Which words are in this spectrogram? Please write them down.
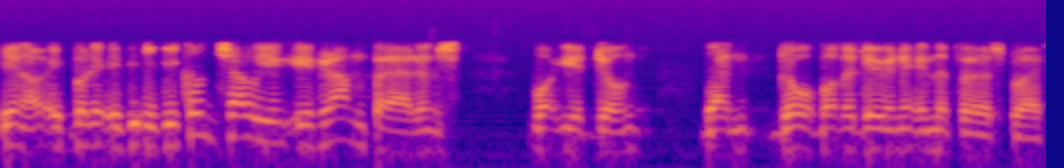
You know, if- but if, if you couldn't tell your, your grandparents what you'd done, then don't bother doing it in the first place.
